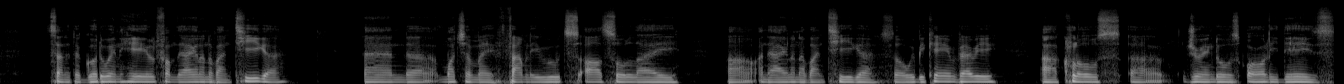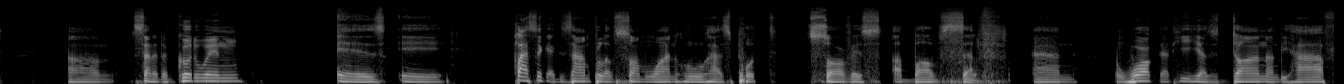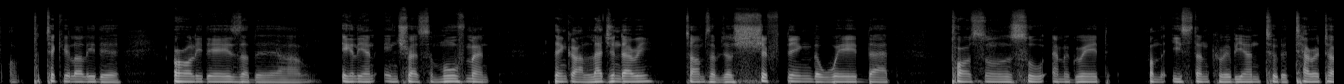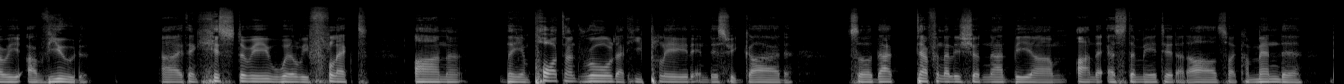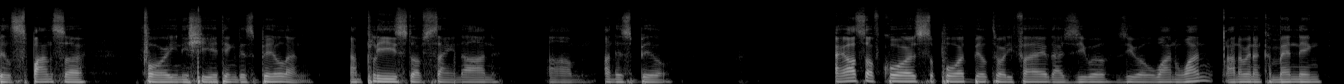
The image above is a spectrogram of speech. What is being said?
Senator Goodwin hailed from the island of Antigua, and uh, much of my family roots also lie uh, on the island of Antigua. So we became very uh, close uh, during those early days. Um, Senator Goodwin is a classic example of someone who has put service above self. And the work that he has done on behalf of particularly the early days of the um, alien interest movement, I think are legendary in terms of just shifting the way that persons who emigrate from the Eastern Caribbean to the territory are viewed. Uh, I think history will reflect on the important role that he played in this regard. So that definitely should not be um, underestimated at all. So I commend the bill sponsor for initiating this bill, and I'm pleased to have signed on um, on this bill. I also, of course, support Bill 35-0011, honoring and commending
